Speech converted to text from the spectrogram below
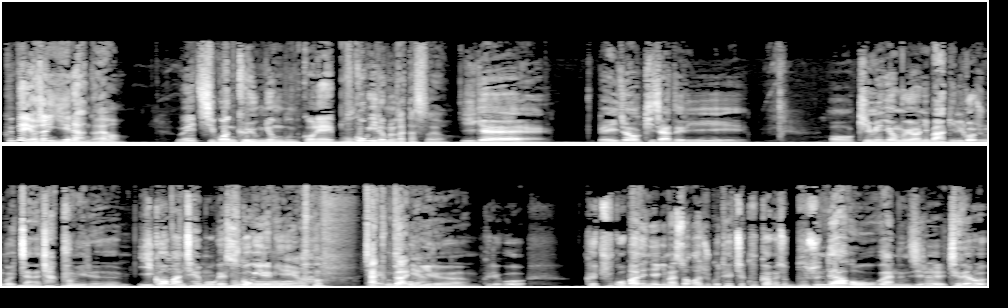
근데 여전히 이해는 안 가요. 왜 직원 교육용 문건에 무공 이름을 갖다 써요? 이게 메이저 기자들이 어 김희겸 의원이 막 읽어준 거 있잖아요 작품 이름 이거만 제목에 쓰고 무공 이름이에요. 작품도 네, 무공 아니야. 이름 그리고 그 주고받은 얘기만 써가지고 대체 국감에서 무슨 대화가 오고 갔는지를 제대로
